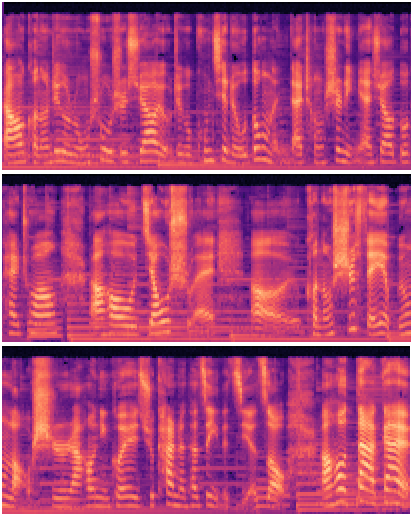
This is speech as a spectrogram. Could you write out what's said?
然后可能这个榕树是需要有这个空气流动的，你在城市里面需要多开窗，然后浇水，呃，可能施肥也不用老施，然后你可以去看着它自己的节奏。然后大概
